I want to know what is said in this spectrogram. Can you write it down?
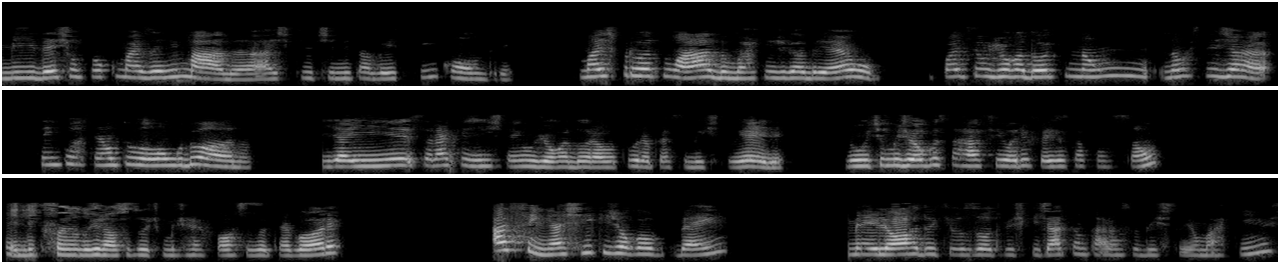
me deixa um pouco mais animada. Acho que o time talvez se encontre. Mas, por outro lado, o Marquinhos Gabriel pode ser um jogador que não, não esteja 100% ao longo do ano. E aí, será que a gente tem um jogador à altura para substituir ele? No último jogo, o Sarrafiori fez essa função. Ele que foi um dos nossos últimos reforços até agora. Assim, achei que jogou bem. Melhor do que os outros que já tentaram substituir o Marquinhos.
